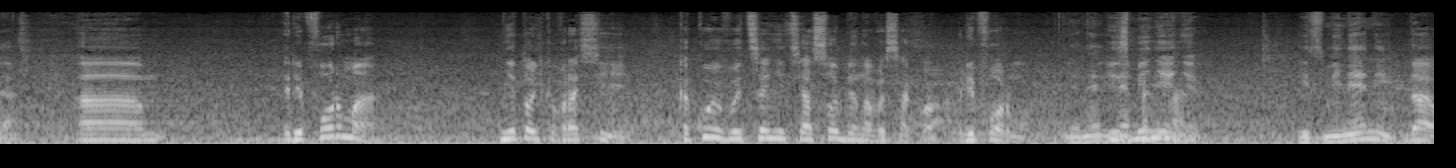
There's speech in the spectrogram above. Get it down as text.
Да. Эм, реформа не только в России. Какую вы цените особенно высоко? Реформу. Я не- не Изменения. понимаю. Изменения? Да,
